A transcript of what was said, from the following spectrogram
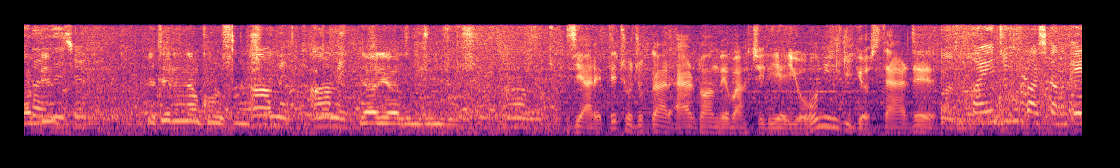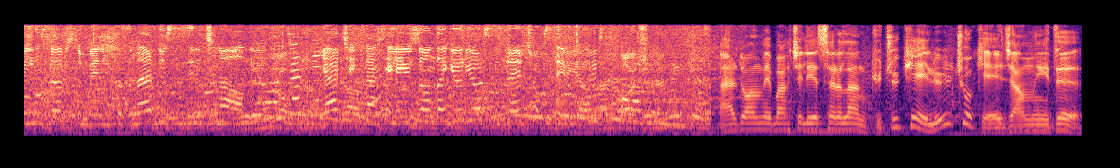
Rabbim beterinden korusun inşallah. Amin. Amin. Yar yardımcımız olsun. Ziyarette çocuklar Erdoğan ve Bahçeli'ye yoğun ilgi gösterdi. Sayın Cumhurbaşkanım elinizi öpsün benim kızım. Her gün sizin için ağlıyor. Gerçekten televizyonda görüyor sizleri çok seviyor. Erdoğan ve Bahçeli'ye sarılan küçük Eylül çok heyecanlıydı.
